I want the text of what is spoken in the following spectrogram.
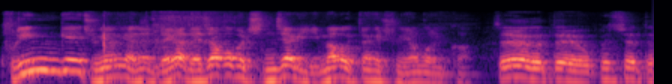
구린 게 중요한 게 아니라 내가 내 작업을 진지하게 임하고 있다는 게 중요한 거니까. 제가 그때 오펜 씨한테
